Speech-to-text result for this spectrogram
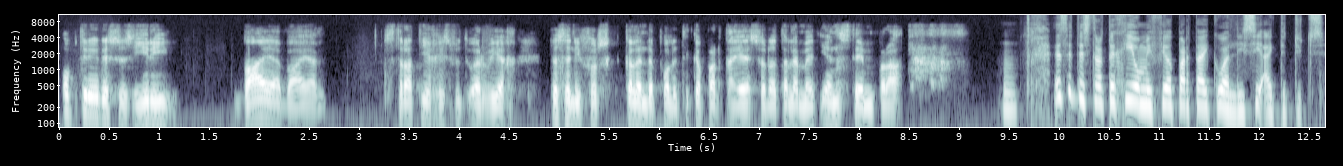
optrede soos hierdie baie baie strategies moet oorweeg tussen die verskillende politieke partye sodat hulle met een stem praat. Hmm. Is dit 'n strategie om die veelparty koalisie uit te toets?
